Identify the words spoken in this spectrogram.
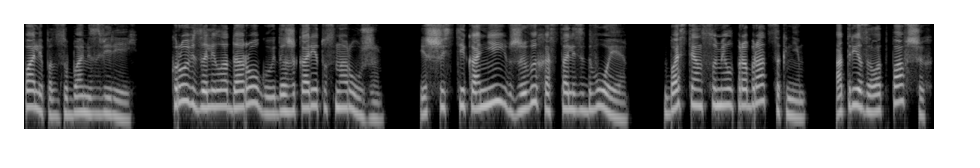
пали под зубами зверей. Кровь залила дорогу и даже карету снаружи. Из шести коней в живых остались двое. Бастиан сумел пробраться к ним отрезал отпавших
